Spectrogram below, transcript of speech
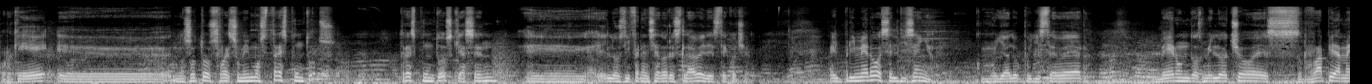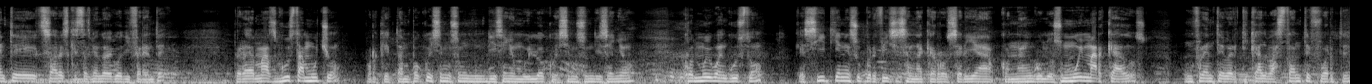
porque eh, nosotros resumimos tres puntos, tres puntos que hacen eh, los diferenciadores clave de este coche. El primero es el diseño. Como ya lo pudiste ver, ver un 2008 es rápidamente sabes que estás viendo algo diferente pero además gusta mucho porque tampoco hicimos un diseño muy loco, hicimos un diseño con muy buen gusto, que sí tiene superficies en la carrocería con ángulos muy marcados, un frente vertical bastante fuerte,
